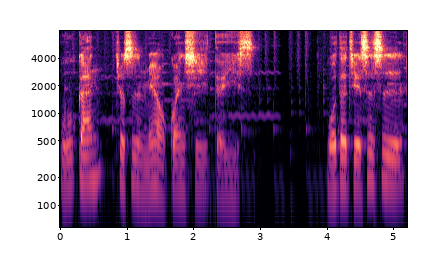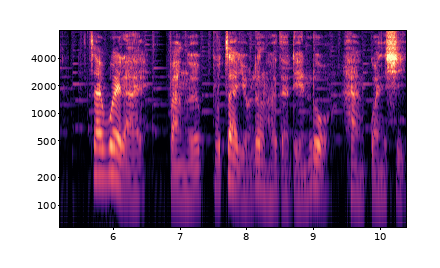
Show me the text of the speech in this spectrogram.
无干就是没有关系的意思。我的解释是在未来。反而不再有任何的联络和关系。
